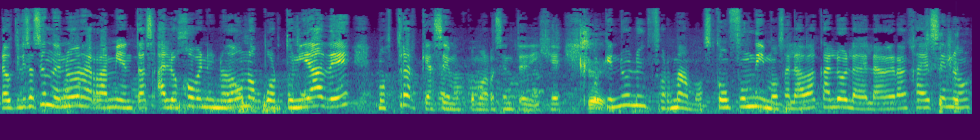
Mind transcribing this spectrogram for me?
La utilización de nuevas herramientas a los jóvenes nos da una oportunidad de mostrar qué hacemos, como recién te dije, porque no lo informamos, confundimos a la vaca Lola de la granja de Zenón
